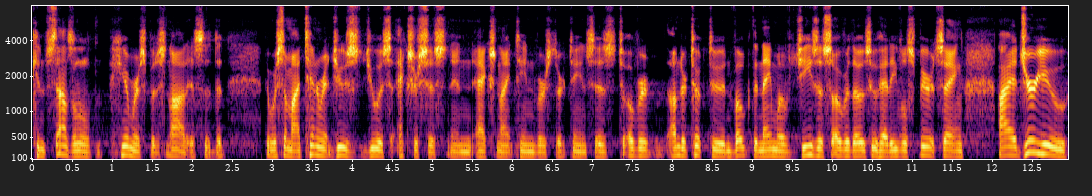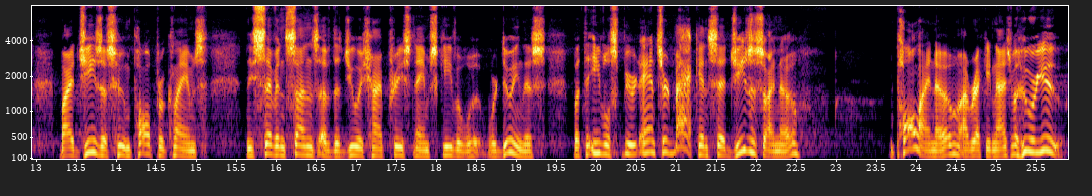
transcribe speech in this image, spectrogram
can, sounds a little humorous, but it's not. It's that there were some itinerant Jews, Jewish exorcists in Acts 19, verse 13 says, to over, undertook to invoke the name of Jesus over those who had evil spirits, saying, I adjure you by Jesus, whom Paul proclaims, these seven sons of the Jewish high priest named Sceva were doing this. But the evil spirit answered back and said, Jesus I know, Paul I know, I recognize, but who are you?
